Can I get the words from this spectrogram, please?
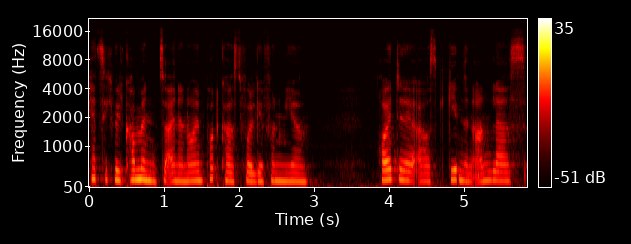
Herzlich willkommen zu einer neuen Podcast-Folge von mir. Heute aus gegebenen Anlass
